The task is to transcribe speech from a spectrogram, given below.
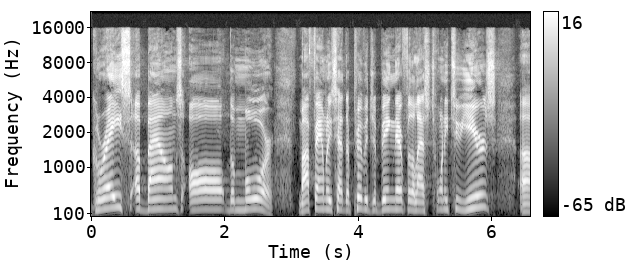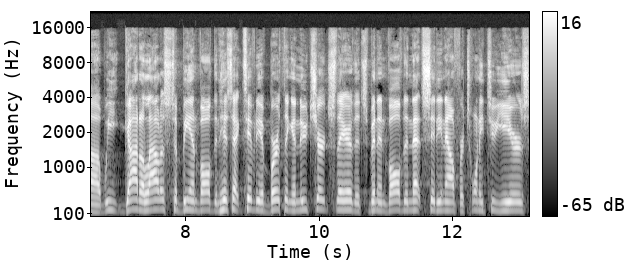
grace abounds all the more. My family's had the privilege of being there for the last 22 years. Uh, we God allowed us to be involved in His activity of birthing a new church there that's been involved in that city now for 22 years,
